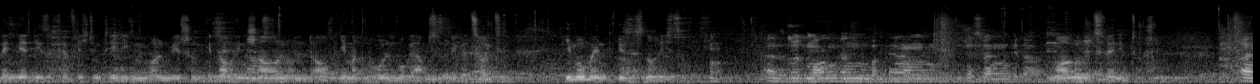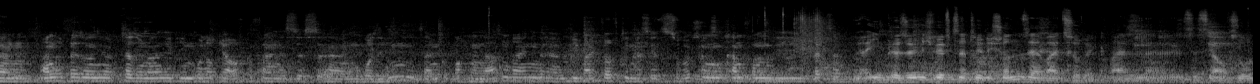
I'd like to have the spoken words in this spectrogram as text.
wenn wir diese Verpflichtung tätigen, wollen wir schon genau hinschauen und auch jemanden holen, wo wir absolut überzeugt sind. Im Moment ist es noch nicht so. Also wird morgen dann ähm, Sven wieder... Morgen wird Sven im Tor stehen. Ähm, andere Personalie, die im Urlaub ja aufgefallen ist, ist ähm, Rosin mit seinem gebrochenen Nasenbein. Äh, wie weit wirft ihn das jetzt zurück im Kampf um die Plätze? Ja, ihn persönlich wirft es natürlich schon sehr weit zurück, weil äh, es ist ja auch so,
